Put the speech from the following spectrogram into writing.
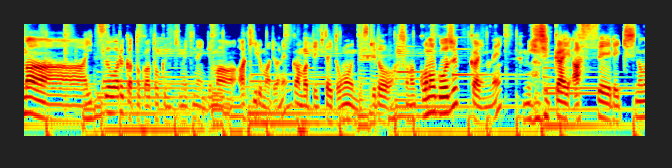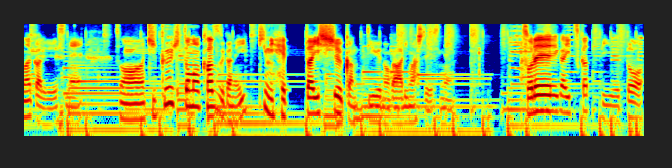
まあ、いつ終わるかとかは特に決めてないんで、まあ、飽きるまではね、頑張っていきたいと思うんですけど、その、この50回のね、短い圧政歴史の中でですね、その、聞く人の数がね、一気に減った1週間っていうのがありましてですね、それがいつかっていうと、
